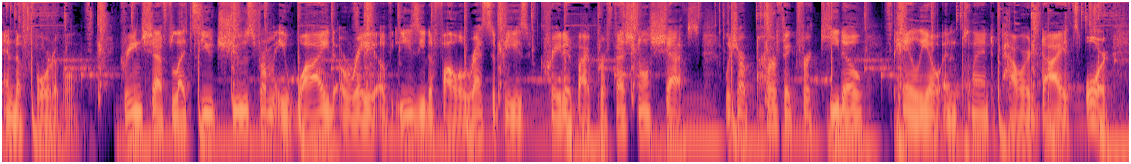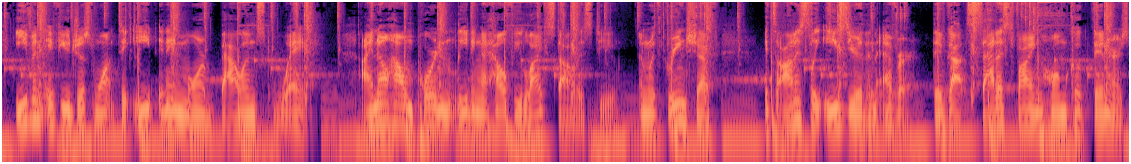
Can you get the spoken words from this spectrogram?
and affordable. Green Chef lets you choose from a wide array of easy to follow recipes created by professional chefs, which are perfect for keto, paleo, and plant powered diets, or even if you just want to eat in a more balanced way. I know how important leading a healthy lifestyle is to you, and with Green Chef, it's honestly easier than ever. They've got satisfying home cooked dinners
